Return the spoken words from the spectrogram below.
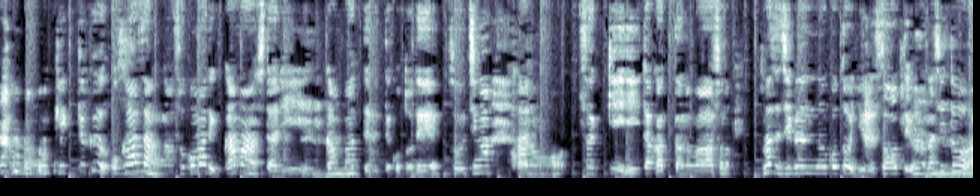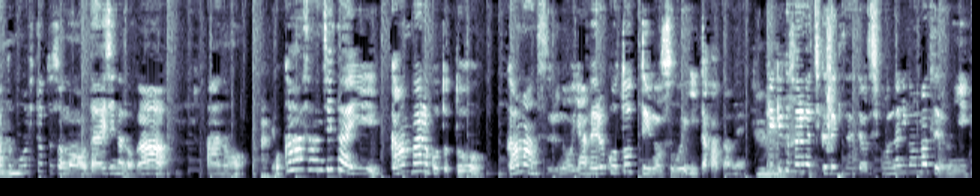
あの結局お母さんがそこまで我慢したりうん頑張ってるってことで、そううちがあのさっき言いたかったのはそのまず自分のことを許そうっていう話と、あともう一つその大事なのがあのお母さん自体頑張ることと我慢するのをやめることっていうのをすごい言いたかったのね。結局それが蓄積されて私こんなに頑張ってるのに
